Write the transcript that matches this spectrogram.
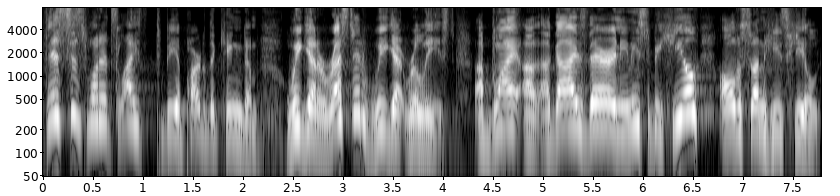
this is what it's like to be a part of the kingdom. We get arrested, we get released. A, blind, a, a guy's there and he needs to be healed. All of a sudden, he's healed.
